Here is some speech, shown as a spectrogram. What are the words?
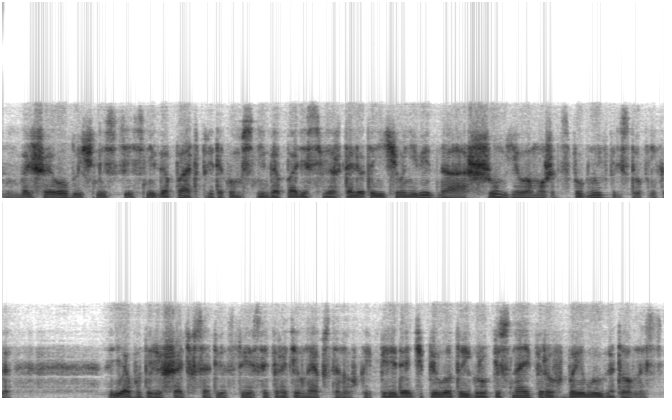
Большая облачность и снегопад. При таком снегопаде с вертолета ничего не видно, а шум его может спугнуть преступника. Я буду решать в соответствии с оперативной обстановкой. Передайте пилоту и группе снайперов боевую готовность.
